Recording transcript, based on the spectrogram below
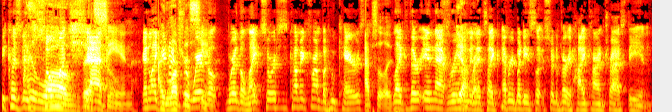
because there's I so much shadow, scene. and like you're not love sure where scene. the where the light source is coming from, but who cares? Absolutely. Like they're in that room, Yeah, and right. it's like everybody's like, sort of very high contrasty, and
